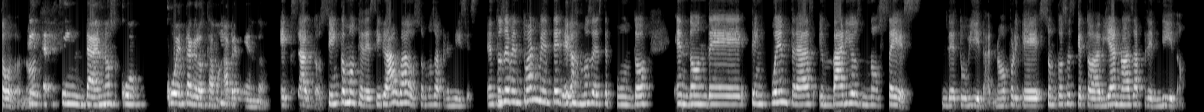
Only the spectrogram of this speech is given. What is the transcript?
todo, ¿no? Sin, sin darnos cuenta que lo estamos aprendiendo. Exacto, sin como que decir, ah, wow, somos aprendices. Entonces, eventualmente llegamos a este punto en donde te encuentras en varios no sés de tu vida, ¿no? Porque son cosas que todavía no has aprendido.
